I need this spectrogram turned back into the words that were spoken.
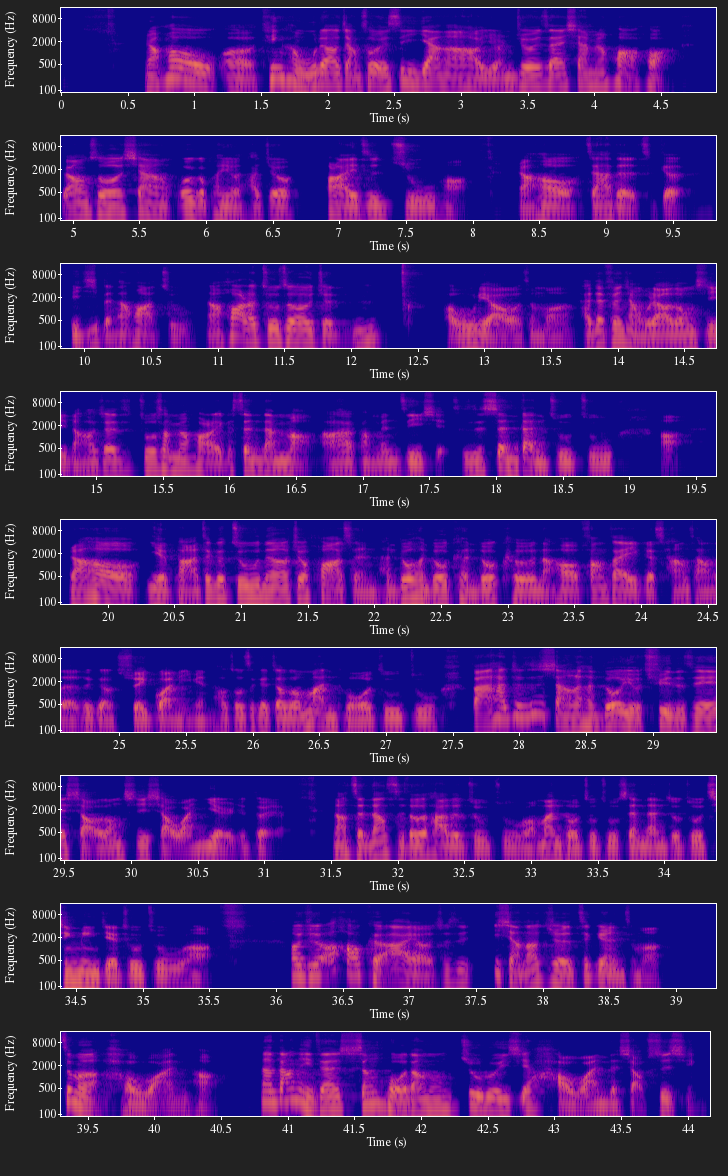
然后呃，听很无聊讲座也是一样啊，哈，有人就会在下面画画，比方说像我有个朋友，他就画了一只猪哈，然后在他的这个笔记本上画猪，然后画了猪之后觉得嗯。好无聊哦，怎么还在分享无聊的东西？然后在桌上面画了一个圣诞帽，然后他旁边自己写这是圣诞猪猪啊，然后也把这个猪呢就画成很多很多很多颗，然后放在一个长长的这个水管里面，然后说这个叫做曼陀猪猪。反正他就是想了很多有趣的这些小东西、小玩意儿就对了。然后整张纸都是他的猪猪哦，曼陀猪猪、圣诞猪猪、清明节猪猪哈。我觉得哦好可爱哦，就是一想到就觉得这个人怎么这么好玩哈。那当你在生活当中注入一些好玩的小事情，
